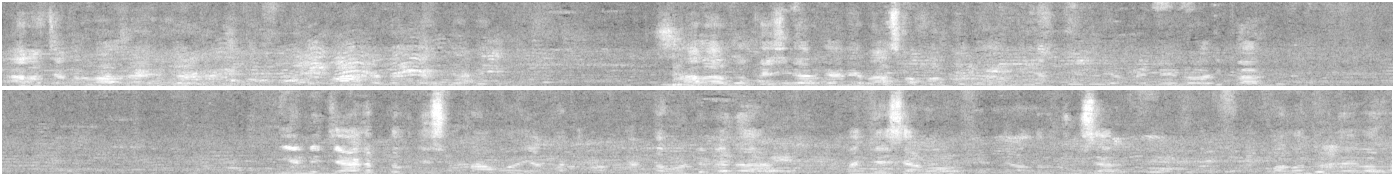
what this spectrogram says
నారా చంద్రబాబు నాయుడు గారు కానీ పవన్ కళ్యాణ్ గారు కానీ నారా లోకేష్ గారు కానీ రాష్ట్ర మంత్రులు కానీ ఎంపీలు ఎమ్మెల్యేలు అధికారులు ఎన్ని జాగ్రత్తలు తీసుకున్నామో ఎంత ఎంత రోడ్డు మీద పనిచేశామో మీరందరూ చూశారు భగవంతుడి దయ వల్ల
